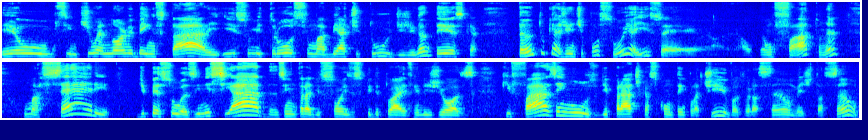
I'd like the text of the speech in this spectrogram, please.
Eu senti um enorme bem-estar e isso me trouxe uma beatitude gigantesca. Tanto que a gente possui, é isso, é, é um fato, né? Uma série de pessoas iniciadas em tradições espirituais religiosas que fazem uso de práticas contemplativas, oração, meditação,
